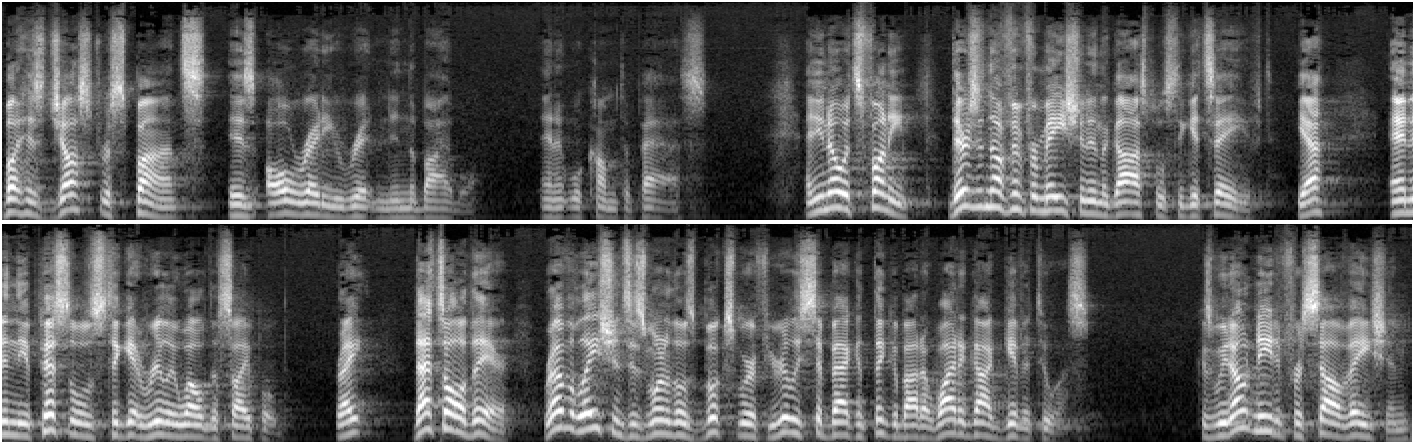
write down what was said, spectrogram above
but His just response is already written in the Bible and it will come to pass. And you know what's funny? There's enough information in the Gospels to get saved, yeah? And in the epistles to get really well discipled, right? That's all there. Revelations is one of those books where if you really sit back and think about it, why did God give it to us? Because we don't need it for salvation,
